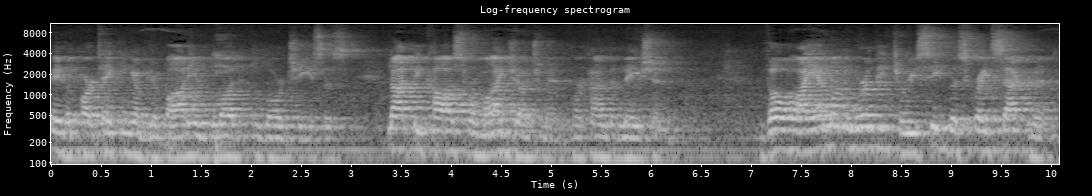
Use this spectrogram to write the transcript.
May the partaking of your body and blood, O Lord Jesus, not be cause for my judgment or condemnation. Though I am unworthy to receive this great sacrament,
